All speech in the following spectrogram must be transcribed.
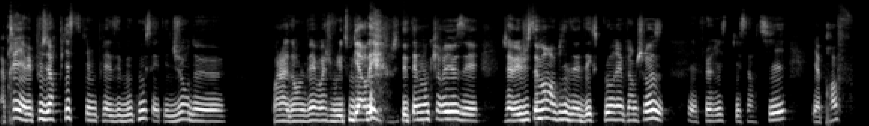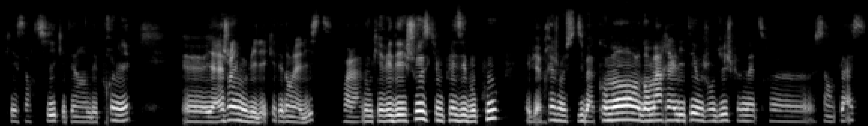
après, il y avait plusieurs pistes qui me plaisaient beaucoup. Ça a été dur de voilà d'enlever. Moi, je voulais tout garder. J'étais tellement curieuse et j'avais justement envie d'explorer plein de choses. Il y a Fleuriste qui est sorti, il y a Prof qui est sorti, qui était un des premiers. Euh, il y a Agent Immobilier qui était dans la liste. Voilà, donc il y avait des choses qui me plaisaient beaucoup et puis après, je me suis dit, bah, comment, dans ma réalité aujourd'hui, je peux mettre euh, ça en place?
